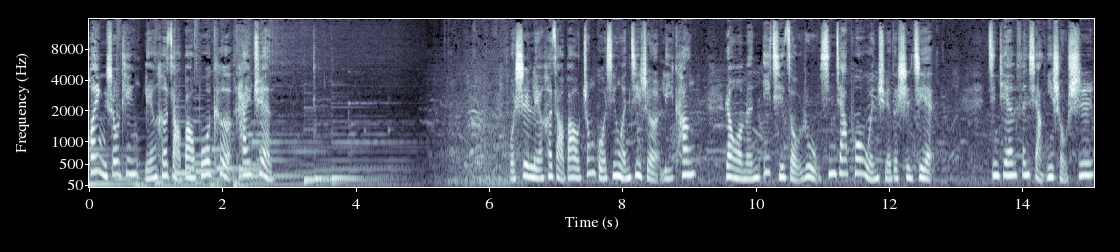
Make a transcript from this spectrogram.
欢迎收听联合早报播客开卷，我是联合早报中国新闻记者黎康，让我们一起走入新加坡文学的世界。今天分享一首诗《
